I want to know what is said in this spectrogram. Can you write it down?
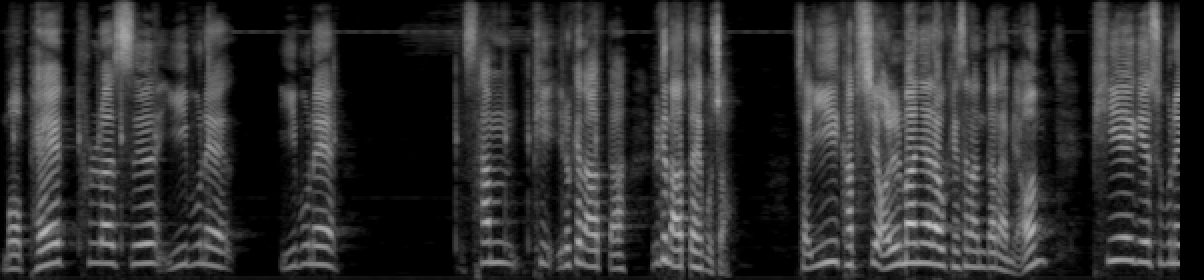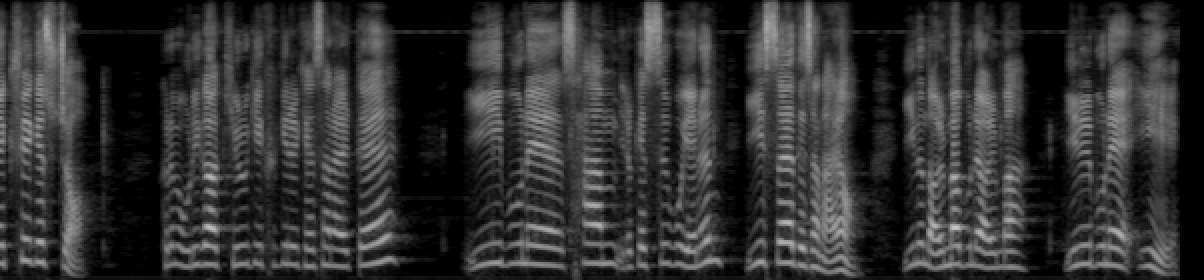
뭐 100 플러스 2분의 2분의 3P 이렇게 나왔다. 이렇게 나왔다 해보죠. 자, 이 값이 얼마냐라고 계산한다면 P의 개수분의 Q의 개수죠. 그러면 우리가 기울기 크기를 계산할 때 2분의 3 이렇게 쓰고 얘는 2 써야 되잖아요. 2는 얼마분의 얼마? 1분의 2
